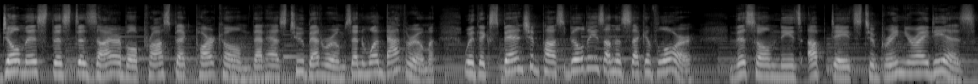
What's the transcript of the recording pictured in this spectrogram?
Don't miss this desirable Prospect Park home that has two bedrooms and one bathroom, with expansion possibilities on the second floor. This home needs updates to bring your ideas.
